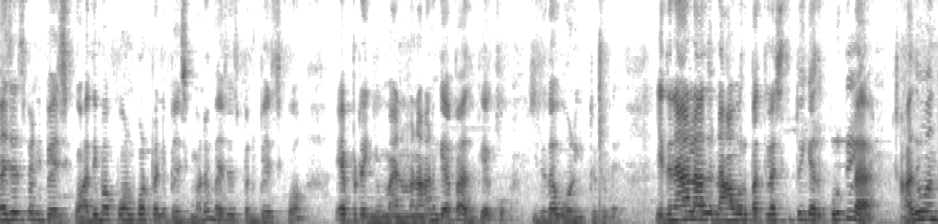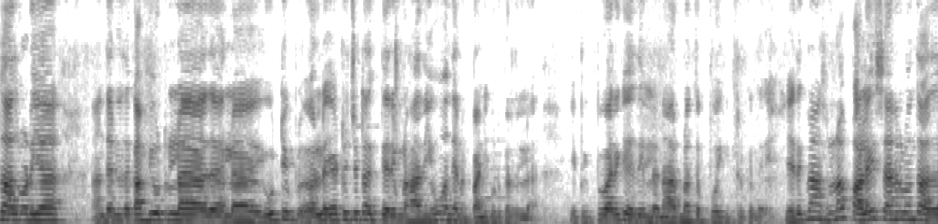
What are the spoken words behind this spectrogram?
மெசேஜ் பண்ணி பேசிக்குவோம். அதிகமாக ஃபோன் கூட பண்ணி பேசிக்க மாட்டோம். மெசேஜ் பண்ணி பேசிக்குவோம். எப்படிங்கம்மா என்னம்மா நானும் கேட்பேன் அது கேட்கும். இதுதான் ஓடிக்கிட்டு இருக்குது. இதனால் அது நான் ஒரு பத்து லட்சத்துக்கு அது கொடுக்கல. அது வந்து அதனுடைய அந்த இந்த கம்ப்யூட்டரில் அதில் யூடியூப் எல்லாம் எட்டு வச்சுட்டு அதுக்கு தெரியும்ல அதையும் வந்து எனக்கு பண்ணி கொடுக்குறதில்ல இப்போ இப்போ வரைக்கும் எதுவும் இல்லை நார்மலாக தான் போய்கிட்டு இருக்குது. எதுக்கு நான் சொன்னால் பழைய சேனல் வந்து அது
